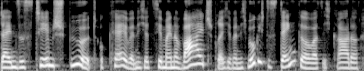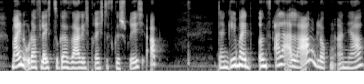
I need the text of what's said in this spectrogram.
dein System spürt, okay, wenn ich jetzt hier meine Wahrheit spreche, wenn ich wirklich das denke, was ich gerade meine, oder vielleicht sogar sage, ich breche das Gespräch ab, dann gehen bei uns alle Alarmglocken an, ja,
